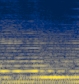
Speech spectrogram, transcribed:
Música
